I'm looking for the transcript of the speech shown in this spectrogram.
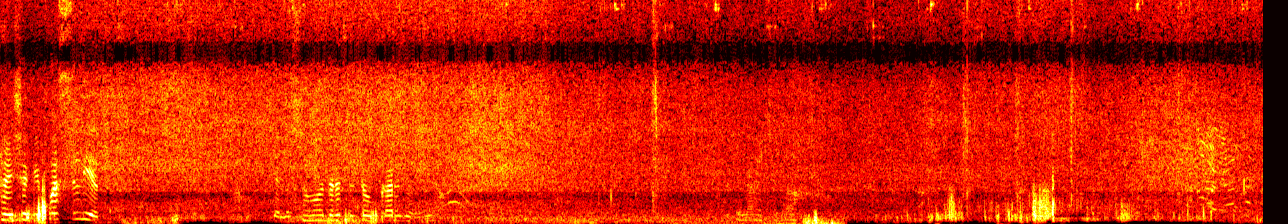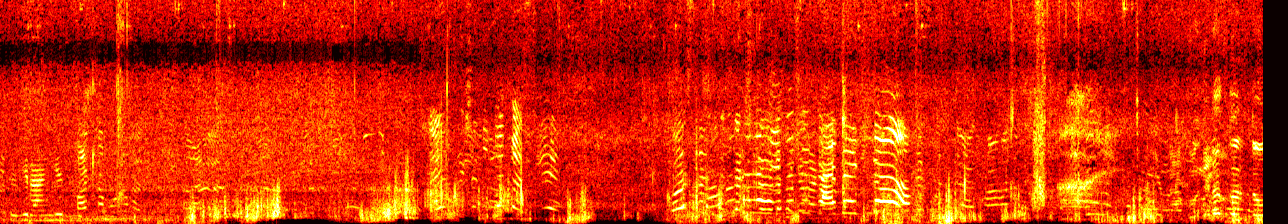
थंय सगळी बसली आहेत त्याला समुद्राचा टोकार जाऊया चला, चला. सगळी रांगेत करतो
